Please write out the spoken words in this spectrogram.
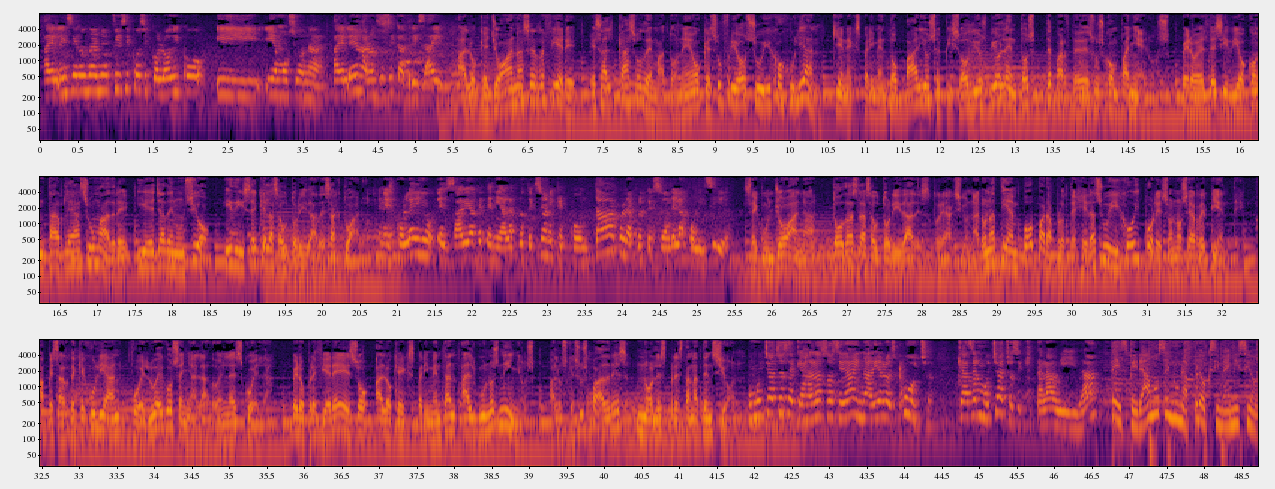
A él le hicieron daño físico, psicológico y, y, emocional. A él le dejaron su cicatriz ahí. A lo que Joana se refiere es al caso de matoneo que sufrió su hijo Julián, quien experimentó varios episodios violentos de parte de sus compañeros. Pero él decidió contarle a su madre y ella denunció y dice que las autoridades actuaron. En el colegio él sabía que tenía la protección y que contaba con la protección de la policía. Según Joana, todas las autoridades reaccionaron a tiempo para proteger proteger a su hijo y por eso no se arrepiente, a pesar de que Julián fue luego señalado en la escuela. Pero prefiere eso a lo que experimentan algunos niños, a los que sus padres no les prestan atención. Un muchacho se queja en la sociedad y nadie lo escucha. ¿Qué hace el muchacho? Se quita la vida. Te esperamos en una próxima emisión.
